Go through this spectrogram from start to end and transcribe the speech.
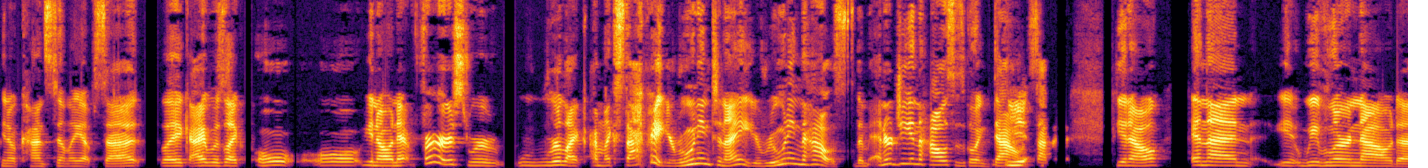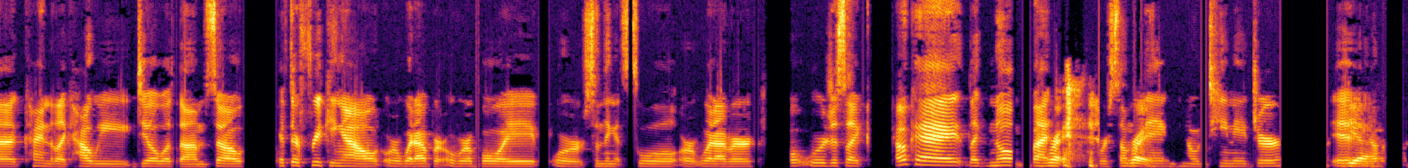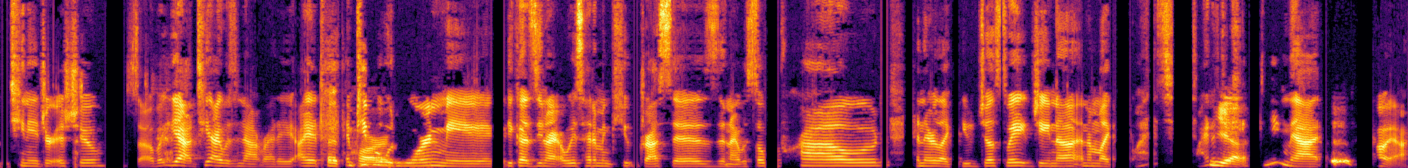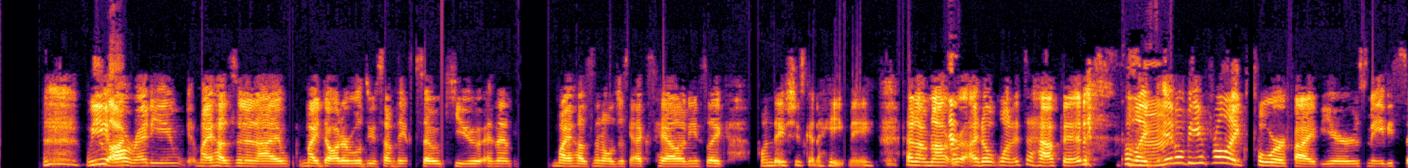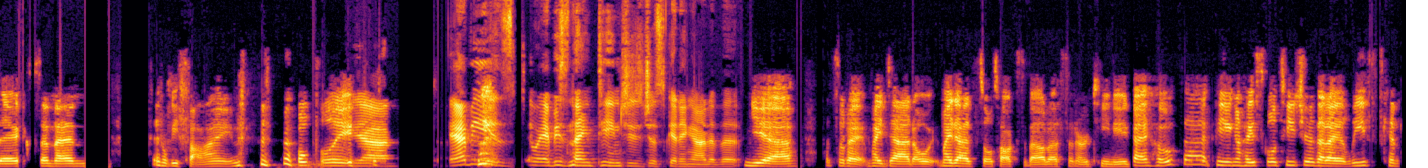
you know, constantly upset. Like I was like, oh, oh, you know, and at first we're we're like, I'm like, stop it, you're ruining tonight, you're ruining the house. The energy in the house is going down. Yeah. Stop it. You know? And then we've learned now to kind of like how we deal with them. So if they're freaking out or whatever over a boy or something at school or whatever, we're just like, okay, like no, but right. we're something, right. you know, teenager, it, yeah, you know, teenager issue. So, but yeah, T, I was not ready. I had, That's and people hard. would warn me because you know I always had them in cute dresses, and I was so proud. And they're like, "You just wait, Gina," and I'm like, "What? Why did yeah. you keep doing that?" Oh yeah. We already, my husband and I, my daughter will do something so cute, and then my husband will just exhale and he's like, one day she's going to hate me. And I'm not, I don't want it to happen. Mm-hmm. like, it'll be for like four or five years, maybe six, and then it'll be fine. Hopefully. Yeah. Abby is oh, Abby's 19. She's just getting out of it. Yeah, that's what I. My dad always. My dad still talks about us in our teenage. I hope that being a high school teacher, that I at least can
